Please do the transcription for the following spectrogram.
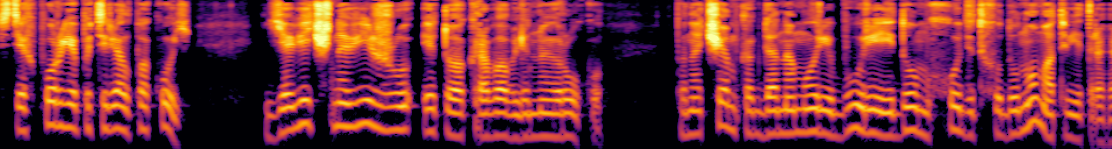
С тех пор я потерял покой. Я вечно вижу эту окровавленную руку». По ночам, когда на море буря и дом ходит ходуном от ветра,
